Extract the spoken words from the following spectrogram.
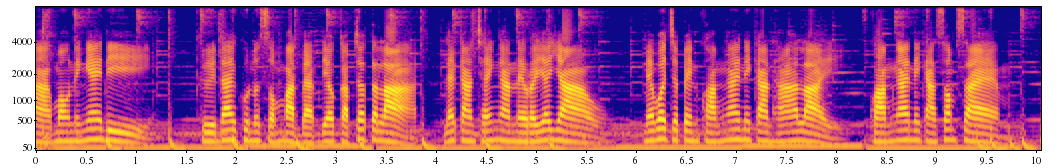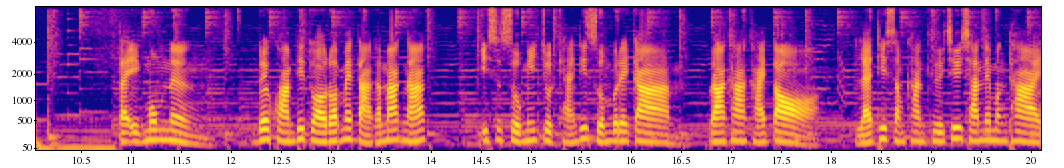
หากมองในแง่ดี คือได้คุณสมบัติแบบเดียวกับเจ้าตลาด และการใช้งานในระยะยาวไม่ว่าจะเป็นความง่ายในการหาอะไหล่ความง่ายในการซ่อมแซม แต่อีกมุมหนึ่ง ด้วยความที่ตัวรถไม่ต่างกันมากนัก Isuzu มีจุดแข็งที่ศูนย์บริการ ราคาขายต่อ และที่สำคัญคือชื่อชั้นในเมืองไทย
